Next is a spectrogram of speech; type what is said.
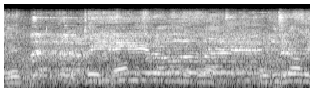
E, ty, no, myślałem, że originalny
